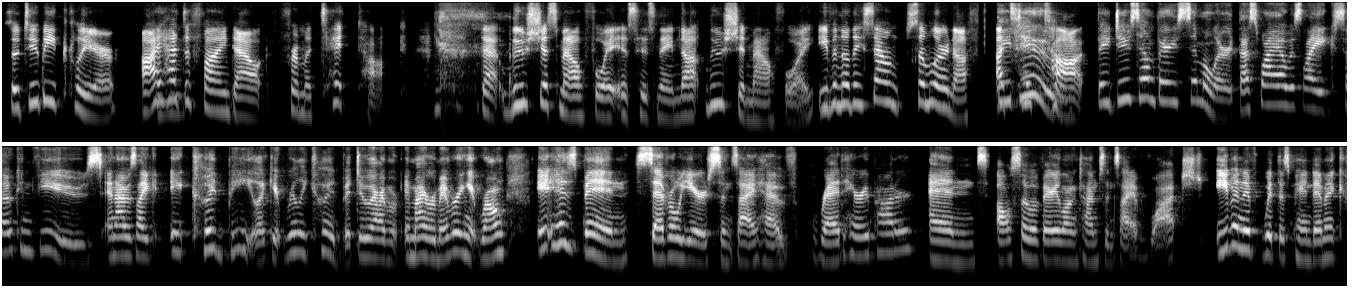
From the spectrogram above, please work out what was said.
So to be clear, I had Mhm. to find out from a TikTok that Lucius Malfoy is his name, not Lucian Malfoy, even though they sound similar enough. A They do. They do sound very similar. That's why I was like so confused, and I was like, it could be, like it really could, but do I am I remembering it wrong? It has been several years since I have read Harry Potter, and also a very long time since I have watched. Even if with this pandemic,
